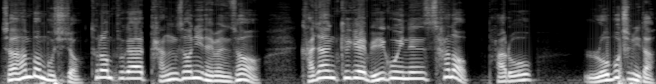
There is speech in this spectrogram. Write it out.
자, 한번 보시죠. 트럼프가 당선이 되면서 가장 크게 밀고 있는 산업 바로 로봇입니다.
